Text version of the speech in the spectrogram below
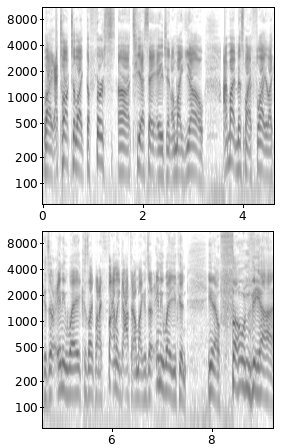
like I talked to like the first uh, TSA agent. I'm like, yo, I might miss my flight. Like, is there any way? Cause like when I finally got there, I'm like, is there any way you can, you know, phone the, uh,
